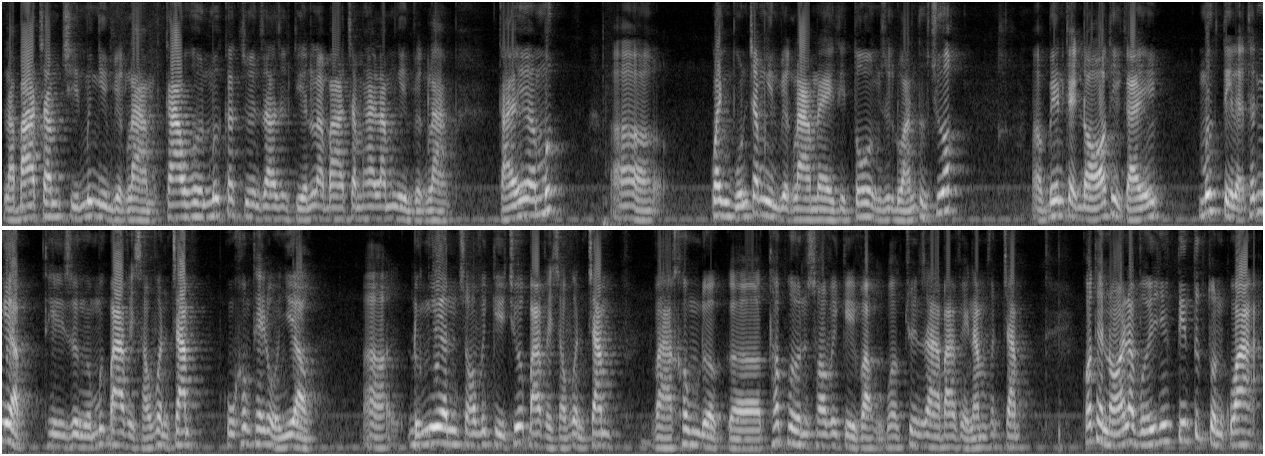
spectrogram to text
là 390.000 việc làm, cao hơn mức các chuyên gia dự kiến là 325.000 việc làm. Cái ờ, mức uh, quanh 400.000 việc làm này thì tôi cũng dự đoán từ trước ở bên cạnh đó thì cái mức tỷ lệ thất nghiệp thì dừng ở mức 3,6% cũng không thay đổi nhiều à, đứng yên so với kỳ trước 3,6% và không được uh, thấp hơn so với kỳ vọng của chuyên gia 3,5%. Có thể nói là với những tin tức tuần qua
